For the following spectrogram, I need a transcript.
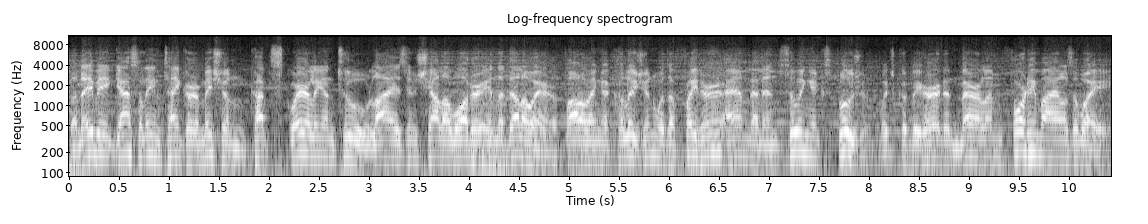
The Navy gasoline tanker Mission, cut squarely in two, lies in shallow water in the Delaware following a collision with a freighter and an ensuing explosion, which could be heard in Maryland 40 miles away.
